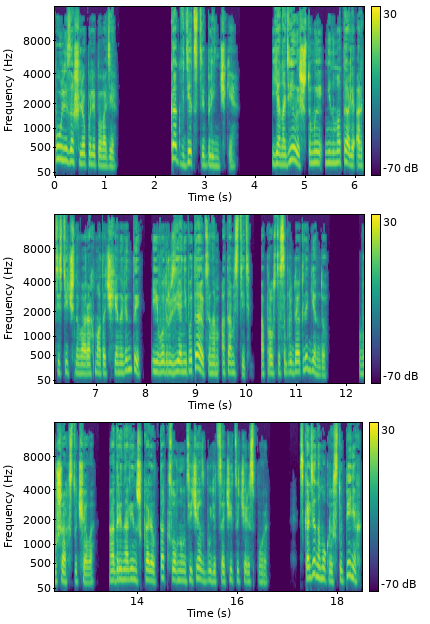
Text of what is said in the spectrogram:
Пули зашлепали по воде. Как в детстве блинчики. Я надеялась, что мы не намотали артистичного Рахмата Чхена винты, и его друзья не пытаются нам отомстить, а просто соблюдают легенду. В ушах стучало. Адреналин шкалил так, словно он сейчас будет сочиться через споры. Скользя на мокрых ступенях,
